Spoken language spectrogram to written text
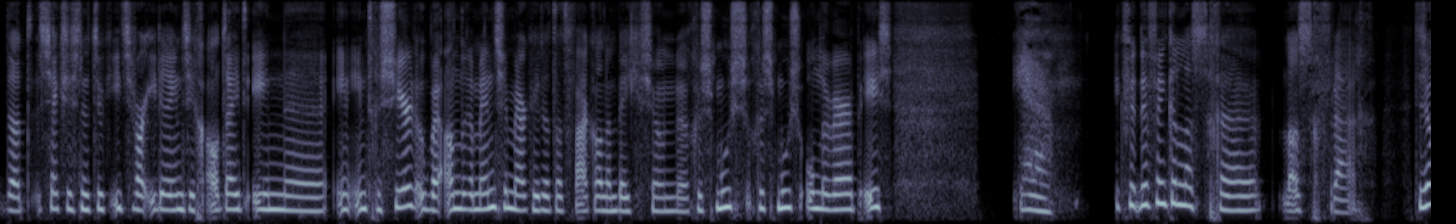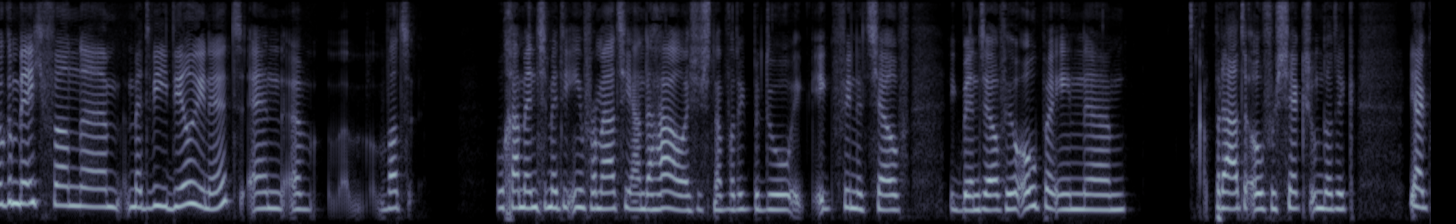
dat seks is natuurlijk iets waar iedereen zich altijd in, eh, in interesseert. Ook bij andere mensen merk je dat dat vaak al een beetje zo'n eh, gesmoes, gesmoes onderwerp is. Ja, ik vind, dat vind ik een lastige, lastige vraag. Het is ook een beetje van ehm, met wie deel je het en eh, wat, hoe gaan mensen met die informatie aan de haal? Als je snapt wat ik bedoel. Ik, ik vind het zelf, ik ben zelf heel open in ehm, praten over seks, omdat ik, ja, ik,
